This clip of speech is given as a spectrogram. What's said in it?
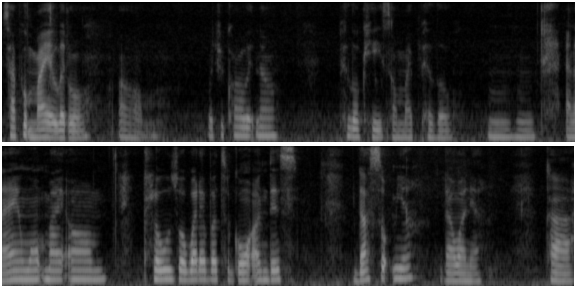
So I put my little um what you call it now? Pillowcase on my pillow. hmm And I ain't want my um clothes or whatever to go on this. That's something yeah. That one yeah. Cause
